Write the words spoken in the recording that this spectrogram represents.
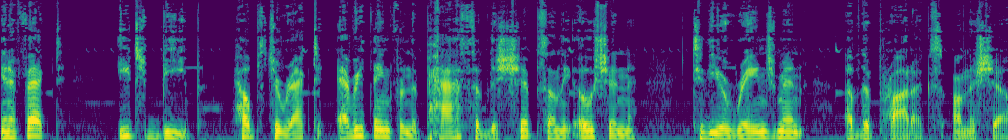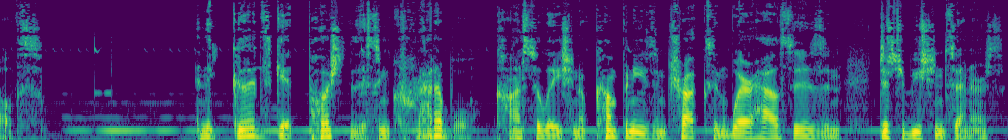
In effect, each beep helps direct everything from the paths of the ships on the ocean to the arrangement of the products on the shelves. And the goods get pushed to this incredible constellation of companies and trucks and warehouses and distribution centers.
